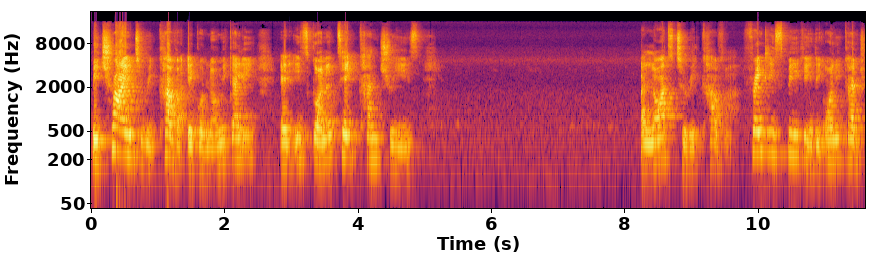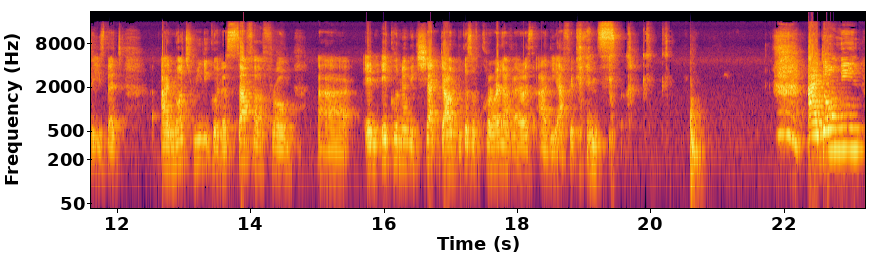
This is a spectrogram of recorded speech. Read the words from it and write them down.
be trying to recover economically and it's going to take countries a lot to recover. Frankly speaking, the only countries that are not really going to suffer from uh, an economic shutdown because of coronavirus are the Africans. I don't mean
